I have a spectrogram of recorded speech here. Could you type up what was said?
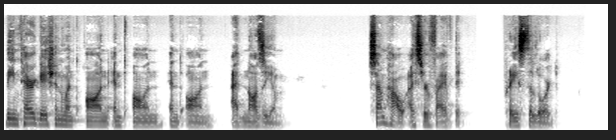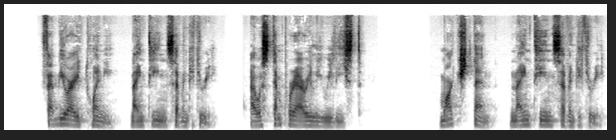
The interrogation went on and on and on ad nauseum. Somehow I survived it. Praise the Lord. February 20, 1973. I was temporarily released. March 10, 1973.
